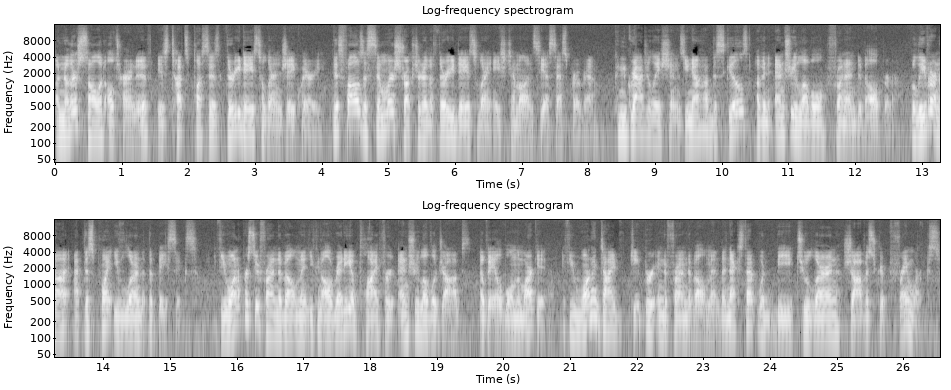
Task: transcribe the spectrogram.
Another solid alternative is Tuts Plus's 30 Days to Learn jQuery. This follows a similar structure to the 30 Days to Learn HTML and CSS program. Congratulations, you now have the skills of an entry-level front-end developer. Believe it or not, at this point you've learned the basics. If you want to pursue front-end development, you can already apply for entry-level jobs available in the market. If you want to dive deeper into front-end development, the next step would be to learn JavaScript frameworks.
